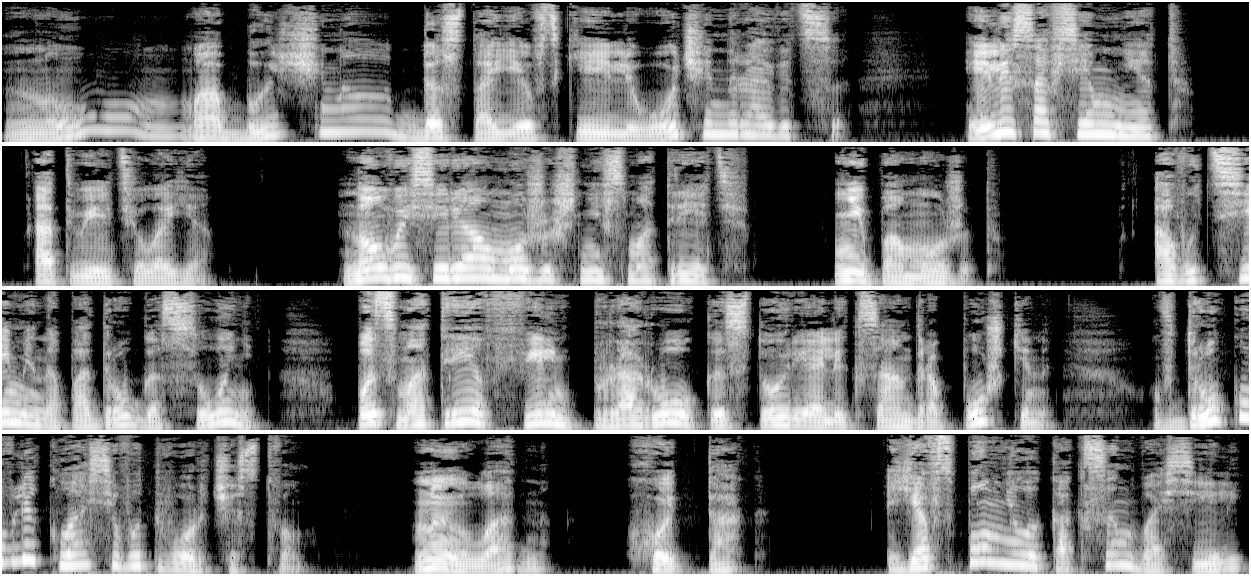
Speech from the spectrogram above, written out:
«Ну, обычно Достоевский или очень нравится, или совсем нет», — ответила я. «Новый сериал можешь не смотреть, не поможет». А вот Семина подруга Соня, посмотрев фильм «Пророк. История Александра Пушкина», вдруг увлеклась его творчеством. Ну и ладно, Хоть так. Я вспомнила, как сын Василий,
